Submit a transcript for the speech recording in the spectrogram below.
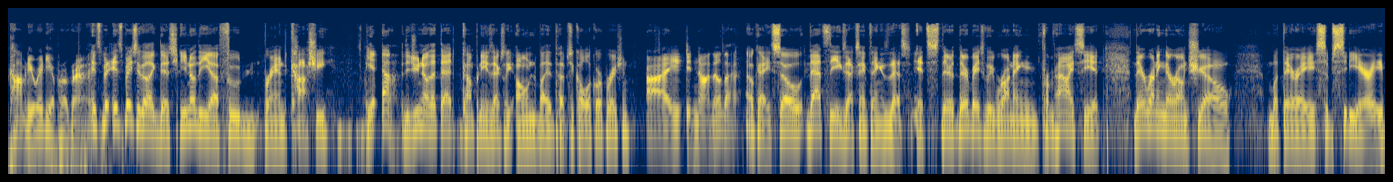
comedy radio programming. It's it's basically like this. You know the uh, food brand Kashi. Yeah. Did you know that that company is actually owned by the Pepsi Cola Corporation? I did not know that. Okay, so that's the exact same thing as this. It's they're they're basically running from how I see it, they're running their own show, but they're a subsidiary,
